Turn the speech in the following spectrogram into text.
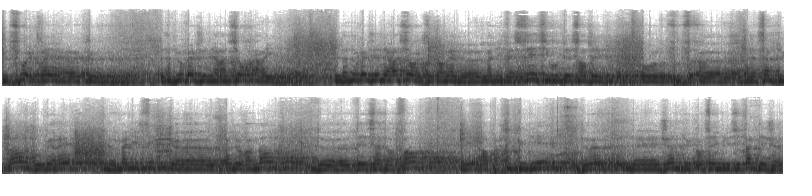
je souhaiterais que la nouvelle génération arrive. La nouvelle génération, elle s'est quand même euh, manifestée. Si vous descendez euh, à la salle du bas, vous verrez le magnifique euh, panorama de dessins d'enfants et en particulier de, des jeunes du conseil municipal des jeunes,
